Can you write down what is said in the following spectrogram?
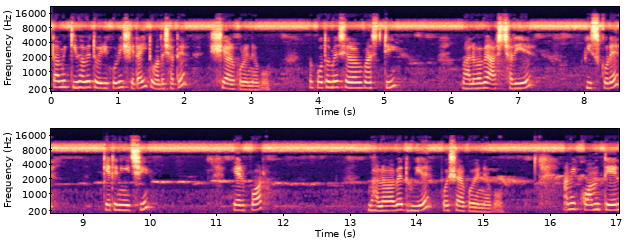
তো আমি কীভাবে তৈরি করি সেটাই তোমাদের সাথে শেয়ার করে নেব। তো প্রথমে সিলভার মাছটি ভালোভাবে আশ ছাড়িয়ে পিস করে কেটে নিয়েছি। এরপর ভালোভাবে ধুয়ে পরিষ্কার করে নেব। আমি কম তেল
